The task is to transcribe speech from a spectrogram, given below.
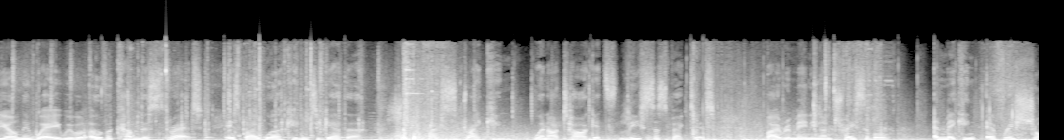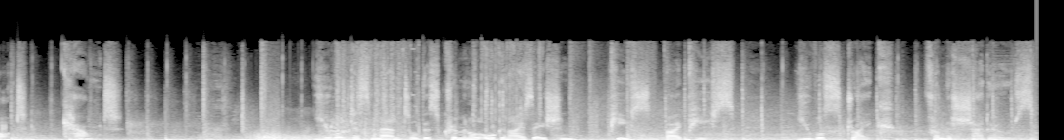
the only way we will overcome this threat is by working together. By striking when our targets least suspect it. By remaining untraceable and making every shot count. You will dismantle this criminal organization, piece by piece. You will strike from the shadows.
